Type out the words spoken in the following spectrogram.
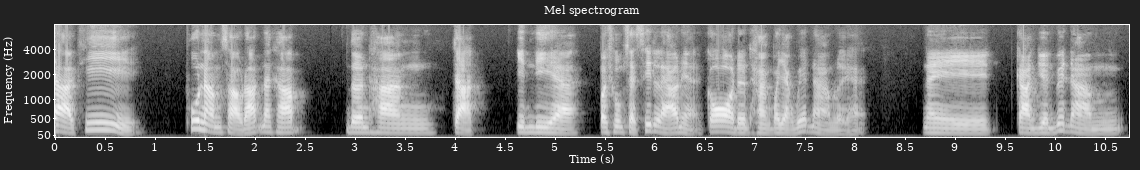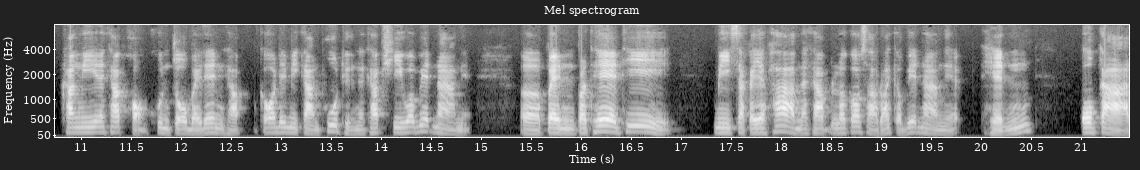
จากที่ผู้นำสหรัฐนะครับ เดินทางจากอินเดียประชุมเสร็จสิ้นแล้วเนี่ยก็เดินทางไปยังเวียดนามเลยฮะในการเยือนเวียดนามครั้งนี้นะครับของคุณโจไบเดนครับก็ได้มีการพูดถึงนะครับ ชี้ว่าเวียดนามเนี่ยเออเป็นประเทศที่มีศักยภาพนะครับ แล้วก็สหรัฐกับเวียดนามเนี่ยเห็น โอกาส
